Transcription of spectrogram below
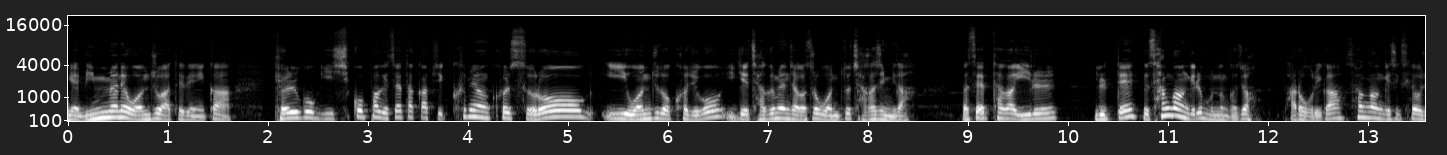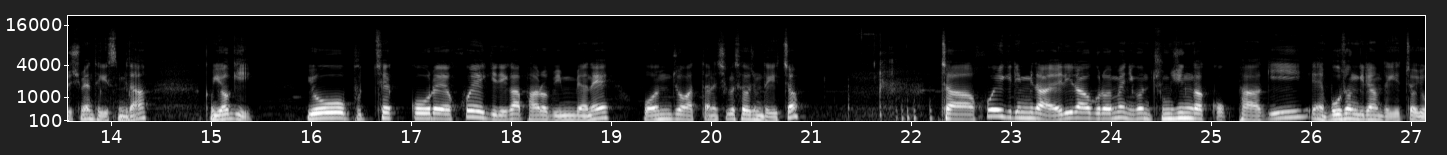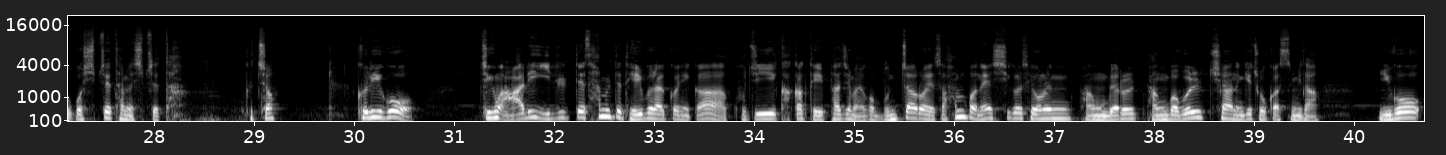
예, 밑면의 원주 같아야 되니까 결국 이 10 곱하기 세타 값이 크면 클수록 이 원주도 커지고 이게 작으면 작을수록 원주도 작아집니다. 그러니까 세타가 1일 때 그 상관관계를 묻는 거죠. 바로 우리가 상관관계식 세워주시면 되겠습니다. 그럼 여기 요 부채꼴의 호의 길이가 바로 밑면의 원주 같다는 식을 세워주면 되겠죠? 자, 호의 길이입니다. L이라고 그러면 이건 중심각 곱하기 예, 모선 길이 하면 되겠죠. 요거 10세타입니다. 10세타. 그쵸? 그리고 지금 R이 1일 때 3일 때 대입을 할 거니까 굳이 각각 대입하지 말고 문자로 해서 한 번에 식을 세우는 방법을, 방법을 취하는 게 좋을 것 같습니다. 이거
